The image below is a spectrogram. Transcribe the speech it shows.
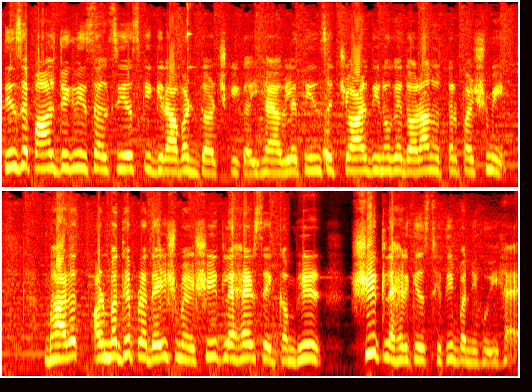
तीन से पाँच डिग्री सेल्सियस की गिरावट दर्ज की गई है। अगले तीन से चार दिनों के दौरान उत्तर पश्चिमी भारत और मध्य प्रदेश में शीतलहर से गंभीर शीतलहर की स्थिति बनी हुई है।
